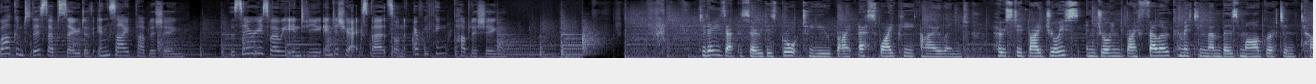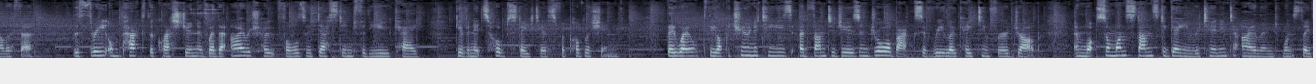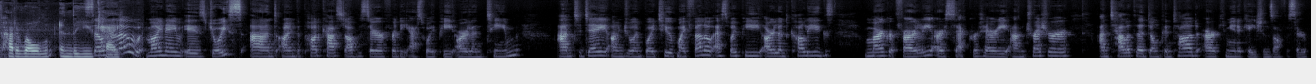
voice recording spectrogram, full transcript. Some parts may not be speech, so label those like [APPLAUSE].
Welcome to this episode of Inside Publishing, the series where we interview industry experts on everything publishing. Today's episode is brought to you by SYP Ireland, hosted by Joyce and joined by fellow committee members Margaret and Talitha. The three unpack the question of whether Irish hopefuls are destined for the UK, given its hub status for publishing. They weigh up the opportunities, advantages, and drawbacks of relocating for a job and what someone stands to gain returning to Ireland once they've had a role in the UK. So, hello, my name is Joyce, and I'm the podcast officer for the SYP Ireland team. And today I'm joined by two of my fellow SYP Ireland colleagues Margaret Farley, our secretary and treasurer, and Talitha Duncan Todd, our communications officer.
